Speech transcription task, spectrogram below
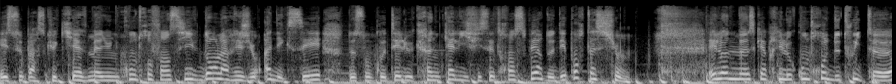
Et ce parce que Kiev mène une contre-offensive dans la région annexée. De son côté, l'Ukraine qualifie ces transferts de déportation. Elon Musk a pris le contrôle de Twitter.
